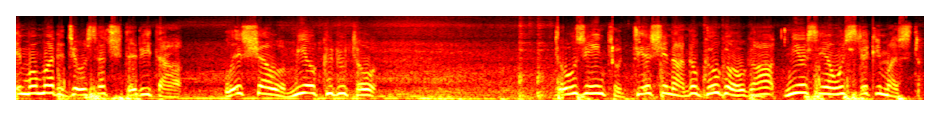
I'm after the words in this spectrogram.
今まで乗車していた列車を見送ると、同時に特急シナの5号が入線をしてきました。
